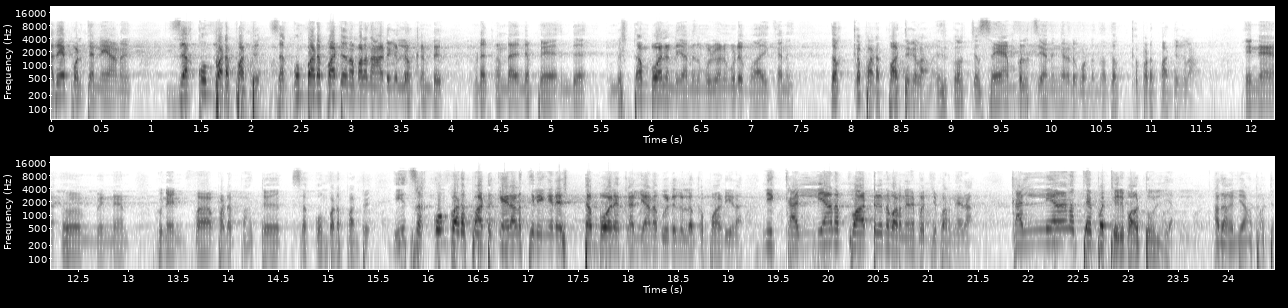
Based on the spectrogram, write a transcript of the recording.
അതേപോലെ തന്നെയാണ് ജക്കും പടപ്പാട്ട്. ജക്കും പടപ്പാട്ട് നമ്മുടെ നാടുകളിലൊക്കെ ഉണ്ട്. ഇവിടെ കണ്ട അതിന്റെ ഇഷ്ടം പോലെ ഉണ്ട്. ഞാൻ മുഴുവനും കൂടി വായിക്കാൻ ഇതൊക്കെ പടപ്പാട്ടുകളാണ്. ഇത് കുറച്ച് സാമ്പിൾസ് ഞാൻ ഇങ്ങനെ കൊണ്ടുവന്നത്. ഇതൊക്കെ പടപ്പാട്ടുകളാണ്. പിന്നെ പിന്നെ ഹുനൈൻ പടപ്പാട്ട് സക്കും പടപ്പാട്ട്. ഈ സക്കും പടപ്പാട്ട് കേരളത്തിൽ ഇങ്ങനെ ഇഷ്ടം പോലെ കല്യാണ വീടുകളിലൊക്കെ പാടിയതാ. നീ കല്യാണ പാട്ട് എന്ന് പറഞ്ഞതിനെ പറ്റി പറഞ്ഞുതരാം. കല്യാണത്തെ പറ്റി ഒരു പാട്ടും ഇല്ല. അതാ കല്യാണ പാട്ട്.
